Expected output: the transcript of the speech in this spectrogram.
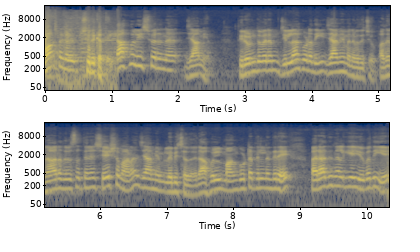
വാർത്തകൾ ചുരുക്കത്തിൽ. രാഹുൽ ഈശ്വരന് ജാമ്യം. തിരുവനന്തപുരം ജില്ലാ കോടതി ജാമ്യം അനുവദിച്ചു. പതിനാറ് ദിവസത്തിന് ശേഷമാണ് ജാമ്യം ലഭിച്ചത്. രാഹുൽ മാങ്കൂട്ടത്തിനെതിരെ പരാതി നൽകിയ യുവതിയെ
